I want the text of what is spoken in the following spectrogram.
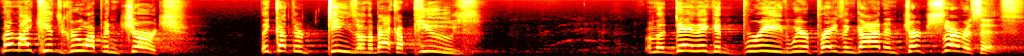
Man, my kids grew up in church. They cut their teeth on the back of pews. From the day they could breathe, we were praising God in church services.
